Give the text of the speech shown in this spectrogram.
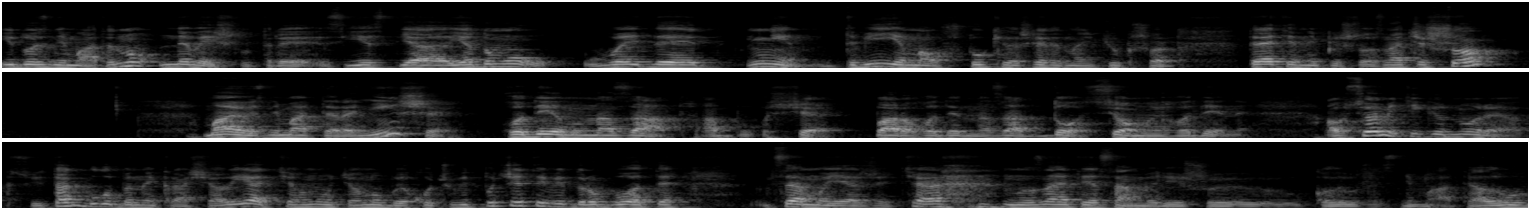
іду знімати. Ну, не вийшло три з'їзд. Я, я думав, вийде. Ні, дві я мав штуки лишити на YouTube Short. Третє не пішло. Значить що? Маю знімати раніше, годину назад, або ще пару годин назад до сьомої години. А в сьомій тільки одну реакцію. І так було б найкраще. Але я тягну, тягну, бо я хочу відпочити від роботи. Це моє життя. Ну, знаєте, я сам вирішую, коли вже знімати. Але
